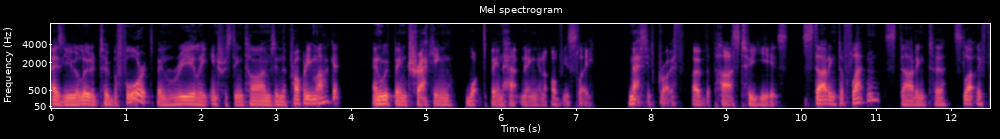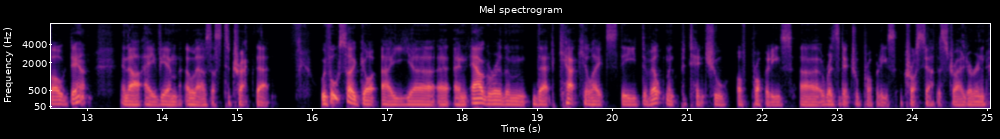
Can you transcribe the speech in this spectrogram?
as you alluded to before, it's been really interesting times in the property market, and we've been tracking what's been happening, and obviously massive growth over the past two years starting to flatten, starting to slightly fold down, and our AVM allows us to track that. We've also got a, uh, an algorithm that calculates the development potential of properties, uh, residential properties across South Australia. And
